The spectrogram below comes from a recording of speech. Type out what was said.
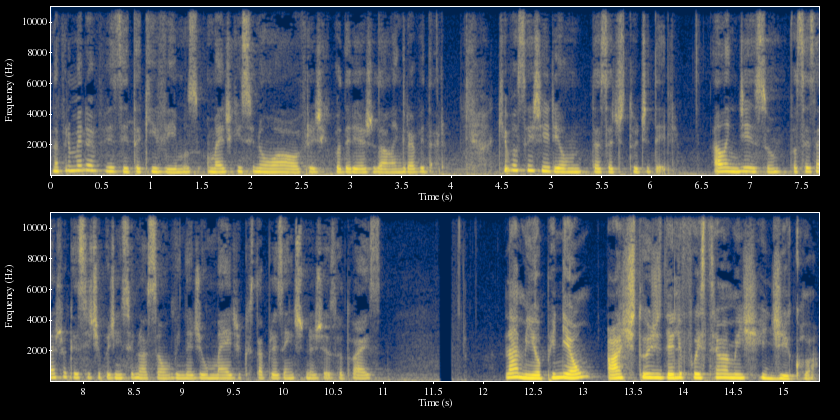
Na primeira visita que vimos, o médico ensinou a Alfred que poderia ajudá-la a engravidar. O que vocês diriam dessa atitude dele? Além disso, vocês acham que esse tipo de insinuação vinda de um médico está presente nos dias atuais? Na minha opinião, a atitude dele foi extremamente ridícula.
